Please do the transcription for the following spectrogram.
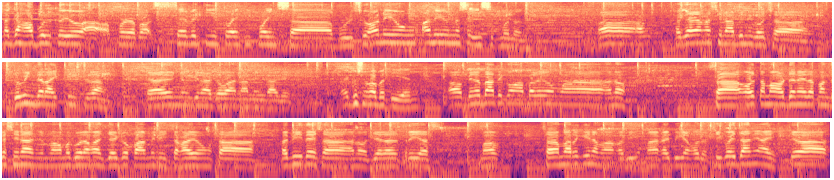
naghahabol kayo uh, for about 17-20 points sa Bulls, so ano yung ano yung nasa isip mo nun? Ang- kagaya nga sinabi ni Coach, ah, doing the right things lang. Kaya yun yung ginagawa namin lagi. May gusto ka batiin? Ah, binabati ko nga pala yung mga ano, sa Ultima Ordaneta Pangasinan, yung mga magulang kan, Diego family, tsaka yung sa Cavite, sa ano, General Trias, mga, sa Marikina, mga, kabi, mga kaibigan ko doon. Si Kuya Danny Ay, sa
